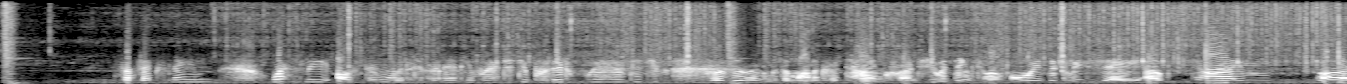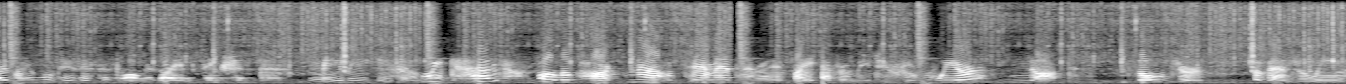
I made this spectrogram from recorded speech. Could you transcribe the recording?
Subject's name, Wesley Austin Whitaker. Eddie, where did you put it? Where did you... For a villain with the moniker Time Crunch, you would think to avoid the cliche of time fun. I will do this as long as I am sanctioned. Maybe even... We can't fall apart now, damn it. Sarah, if I ever made you feel... We're not soldiers, Evangeline.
